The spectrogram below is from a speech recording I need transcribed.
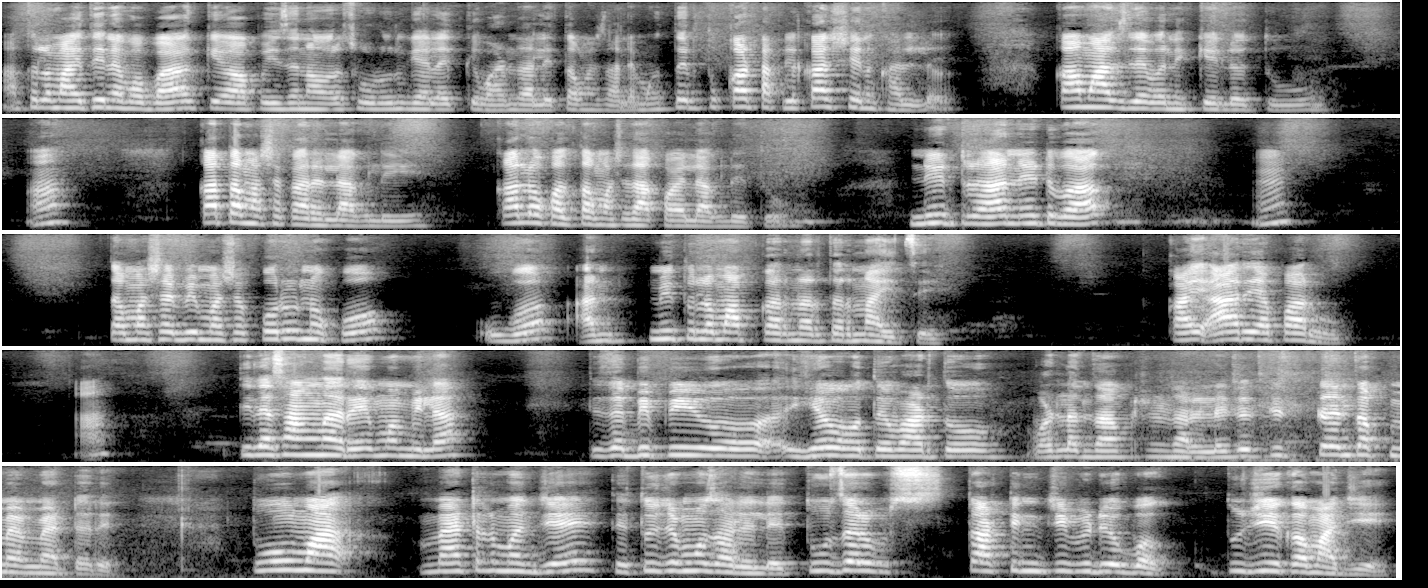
तुला माहिती नाही बाबा की बाप हिचं नवरा सोडून गेला इतके भांडण झाले तमाश झाले मग तरी तू का टाकले का शेण खाल्लं? का माजल्यावाने केलं तू? हां का तमाशा करायला लागली? का लोकांना तमाशा दाखवायला लागले तू? नीट राहा नीट वाग. तमाशा बिमाशा करू नको उग. आणि मी तुला माफ करणार तर नाहीच आहे. काय आर या पारू? हां तिला सांगणार आहे मम्मीला तिचा बी पी हे होते वाढतो. वडिलांचा ऑपरेशन झालेलं आहे. तर ती त्यांचा मॅ मॅटर आहे. तू मा मॅटर म्हणजे ते तुझ्यामुळे झालेलं आहे तू जर स्टार्टिंगची व्हिडिओ बघ तुझी आहे का माझी आहे.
